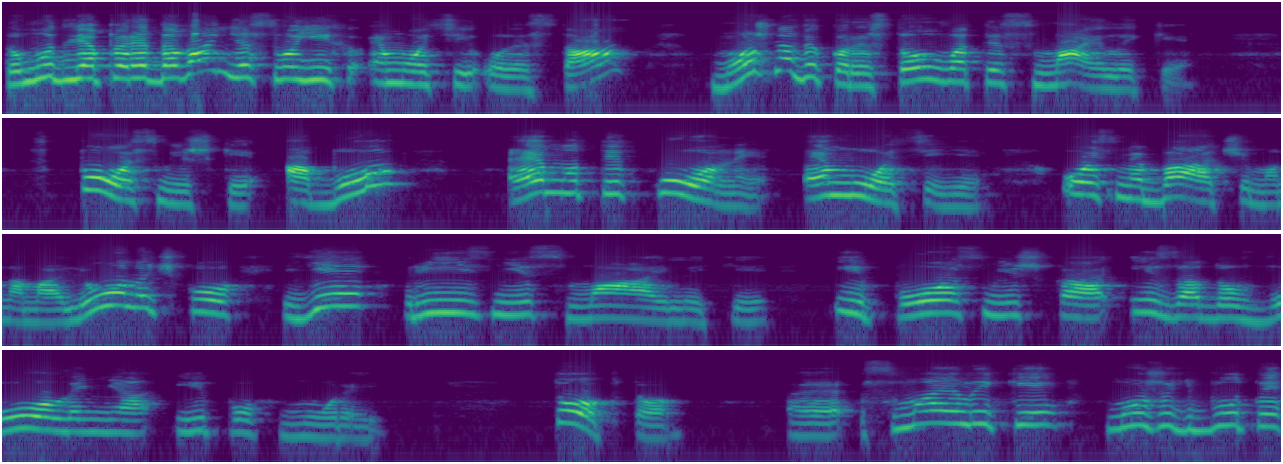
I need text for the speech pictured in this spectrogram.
Тому для передавання своїх емоцій у листах можна використовувати смайлики, посмішки або емотикони, емоції. Ось ми бачимо на малюночку є різні смайлики, і посмішка, і задоволення, і похмурий. Тобто смайлики можуть бути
